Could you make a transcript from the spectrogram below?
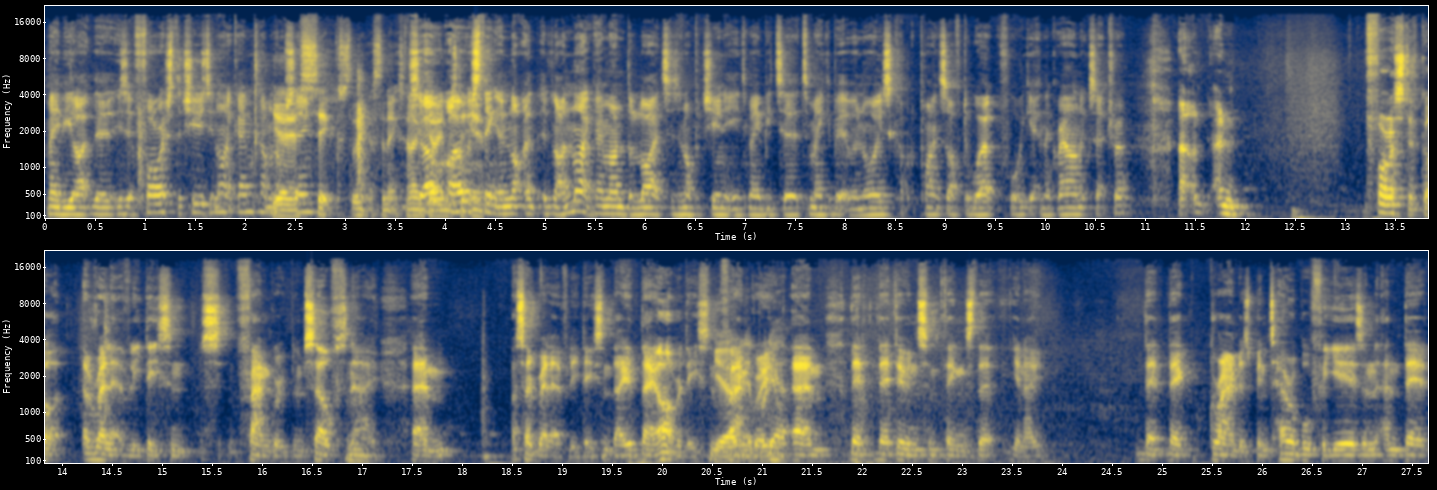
Maybe like the is it Forest the Tuesday night game coming up soon? Yeah, soon? six. I think that's the next home So game. I isn't it? always Yeah. think a, night, a, a night game under the lights is an opportunity to maybe to, to make a bit of a noise, a couple of pints after work before we get in the ground, etc. Uh, and Forest have got a relatively decent fan group themselves now. Um, I say relatively decent. They they are a decent Yeah, fan they're group. brilliant. Um, they're they're doing some things that you know. Their, their ground has been terrible for years, and, and they're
